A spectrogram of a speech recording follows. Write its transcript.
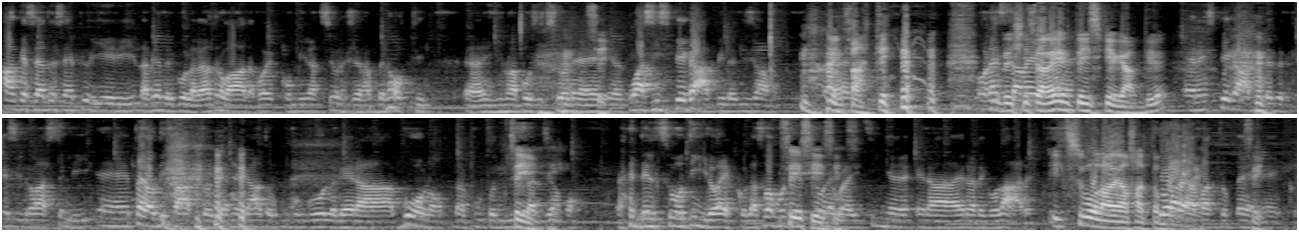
anche se ad esempio ieri la via del gol l'aveva trovata, poi in combinazione c'era Benotti eh, in una posizione sì. quasi inspiegabile, diciamo. Infatti, decisamente inspiegabile. Era inspiegabile perché si trovasse lì, eh, però di fatto gli ha negato un gol che era buono dal punto di vista, sì, diciamo, del suo tiro, ecco, la sua posizione, sì, sì, quella sì, di Insigne, era, era, regolare. Il suo l'aveva fatto il suo bene. L'aveva fatto bene ecco.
